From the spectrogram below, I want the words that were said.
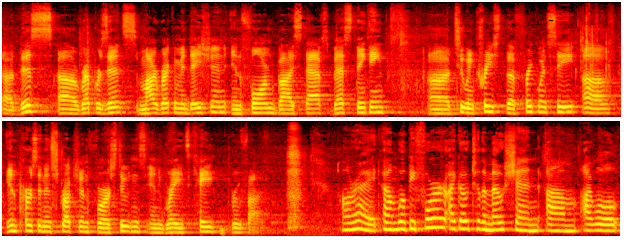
uh, this uh, represents my recommendation informed by staff's best thinking uh, to increase the frequency of in-person instruction for students in grades K through 5. All right. Um, Well, before I go to the motion, um, I will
